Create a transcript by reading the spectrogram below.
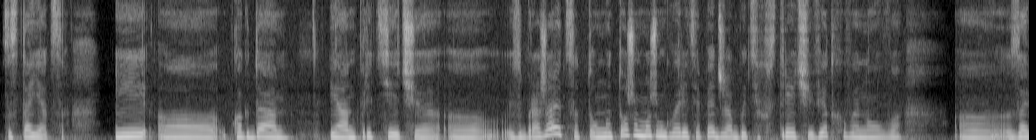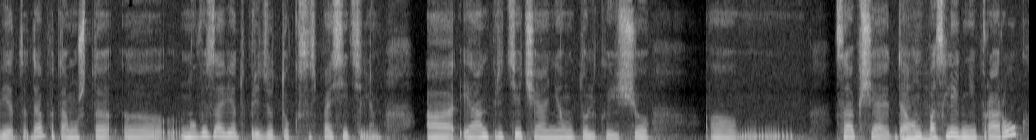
состояться. И а, когда Иоанн Предтеча э, изображается, то мы тоже можем говорить, опять же, об этих встречах Ветхого и Нового э, Завета, да, потому что э, Новый Завет придет только со Спасителем, а Иоанн Предтеча о нем только еще э, сообщает, да, угу. он последний пророк,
